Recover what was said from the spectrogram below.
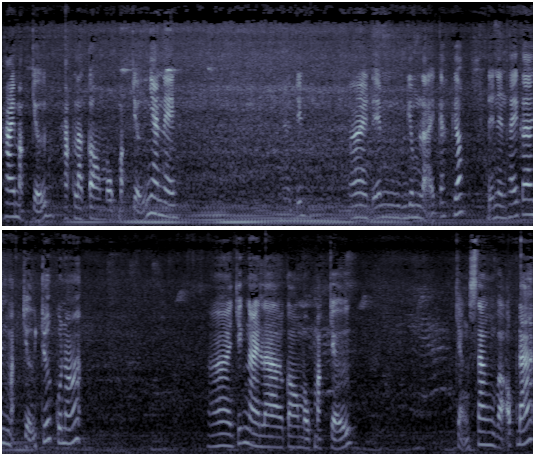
hai mặt chữ hoặc là còn một mặt chữ nha anh em. Đây, để em zoom lại các góc để anh em thấy cái mặt chữ trước của nó. À, chiếc này là còn một mặt chữ. Chặn xăng và ốc đá.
